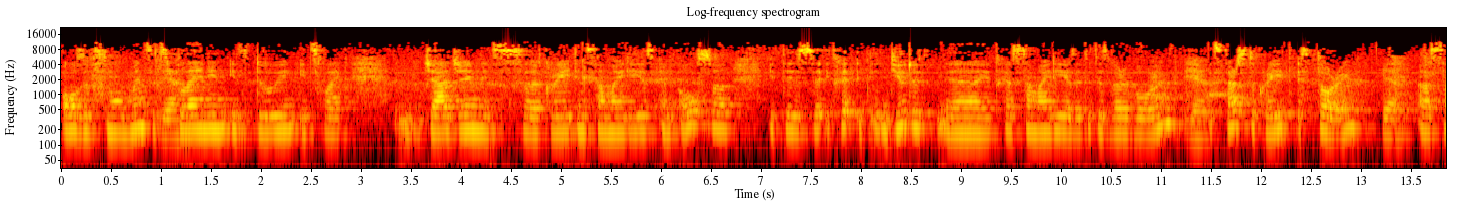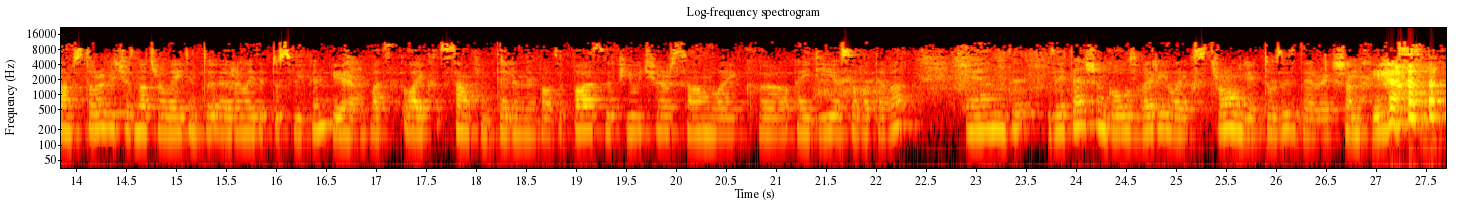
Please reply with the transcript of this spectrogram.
all those movements. It's yeah. planning, it's doing, it's like judging, it's uh, creating some ideas, and also it is it ha- due to uh, it has some ideas that it is very boring. Yeah. It starts to create a story, yeah. uh, some story which is not related to uh, related to sweeping, yeah. but like something telling me about the past, the future, some like uh, ideas or whatever. And the attention goes very like strongly to this direction. Yeah.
